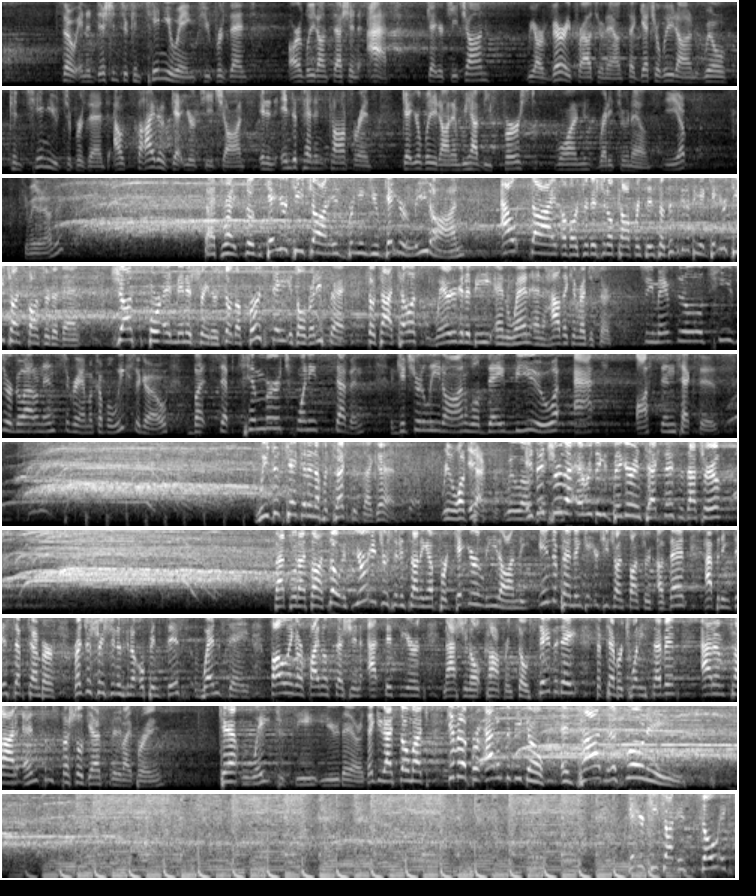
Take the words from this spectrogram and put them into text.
So, in addition to continuing to present our lead on session at Get Your Teach On, we are very proud to announce that Get Your Lead On will continue to present outside of Get Your Teach On in an independent conference, Get Your Lead On, and we have the first one ready to announce. Yep. You want me to announce it? That's right. So the Get Your Teach On is bringing you Get Your Lead On outside of our traditional conferences. So this is going to be a Get Your Teach On sponsored event just for administrators. So the first date is already set. So Todd, tell us where you're going to be and when and how they can register. So you may have seen a little teaser go out on Instagram a couple weeks ago, but September 27th, Get Your Lead On will debut at Austin, Texas. We just can't get enough of Texas, I guess. We love It- Texas. We love Is it true that everything's bigger in Texas? Is that true? That's what I thought. So if you're interested in signing up for Get Your Lead On, the independent Get Your Teach On sponsored event happening this September, registration is going to open this Wednesday following our final session at this year's national conference. So save the date, September 27th. Adam, Todd, and some special guests they might bring. Can't wait to see you there. Thank you guys so much. Give it up for Adam Dovico and Todd Nesloney.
